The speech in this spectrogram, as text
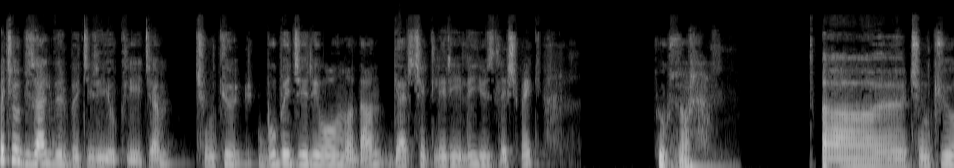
Ve çok güzel bir beceri yükleyeceğim. Çünkü bu beceri olmadan gerçekleriyle yüzleşmek çok zor. Çünkü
